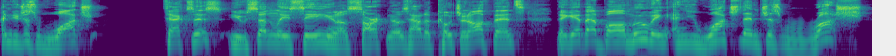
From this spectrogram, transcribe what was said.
and you just watch Texas, you suddenly see, you know, Sark knows how to coach an offense. They get that ball moving, and you watch them just rush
